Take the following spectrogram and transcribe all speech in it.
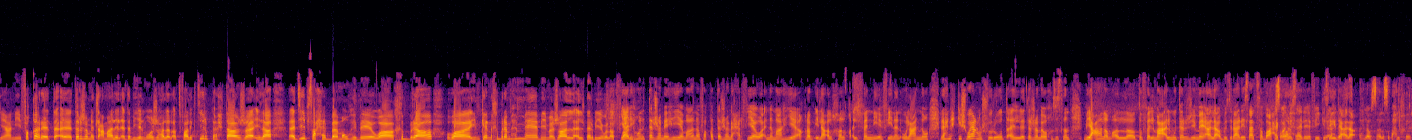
يعني فقرة ترجمة الأعمال الأدبية الموجهة للأطفال كثير بتحتاج إلى أديب صاحب موهبة وخبرة ويمكن خبرة مهمة بمجال التربية والأطفال. يعني هون الترجمة هي معنا فقط ترجمة حرفية وإنما هي أقرب إلى الخلق الفنيه فينا نقول عنه. رح نحكي شوي عن شروط الترجمة وخصوصا بعالم الطفل مع المترجمة ألاء أبو زراري سعد صباحك واهلا وسهلا فيك سيدة ألاء. أهلا وسهلا صباح الخير.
